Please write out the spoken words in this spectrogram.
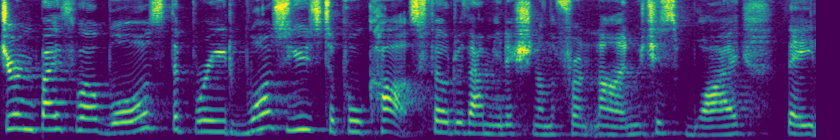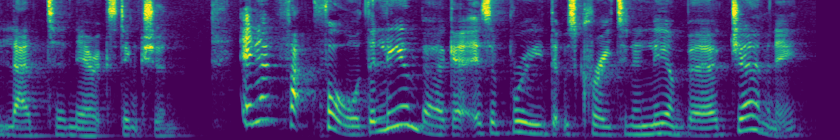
During both World Wars, the breed was used to pull carts filled with ammunition on the front line, which is why they led to near extinction. In fact 4, the Leonberger is a breed that was created in Leonberg, Germany.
